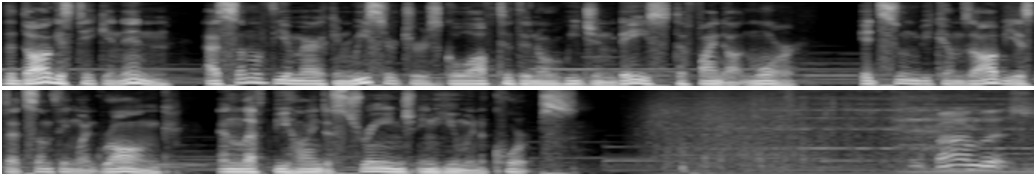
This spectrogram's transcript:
the dog is taken in as some of the American researchers go off to the Norwegian base to find out more. It soon becomes obvious that something went wrong and left behind a strange inhuman corpse found this.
